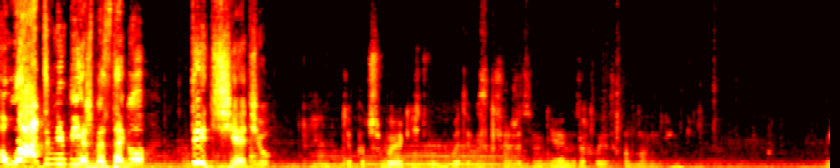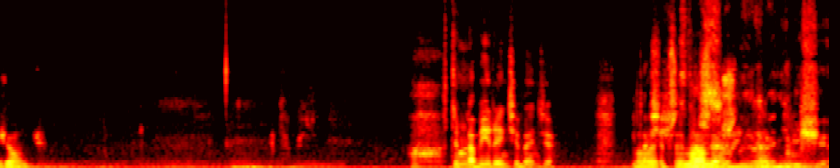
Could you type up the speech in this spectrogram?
Ła, ty mnie bijesz bez tego? Ty cieciu! Ty potrzebuję jakichś dwóch płytek z księżycem. Nie wiem za chuja skąd mam je wziąć. Wziąć. A, w tym labiryncie będzie. No Tak się właśnie mam przestraszyłem. już Черное хранилище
